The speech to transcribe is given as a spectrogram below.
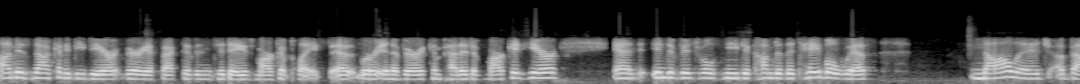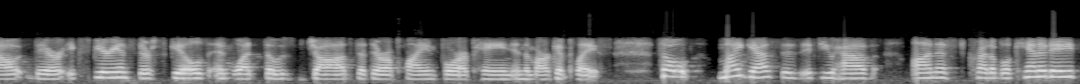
um, is not going to be very, very effective in today's marketplace. Uh, we're in a very competitive market here, and individuals need to come to the table with knowledge about their experience, their skills, and what those jobs that they're applying for are paying in the marketplace. So, my guess is if you have honest, credible candidates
